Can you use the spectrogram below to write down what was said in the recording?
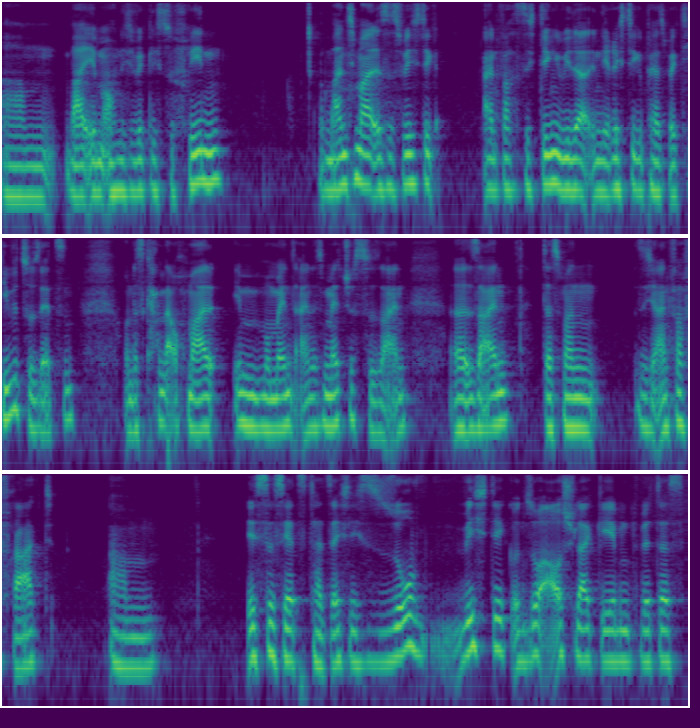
ähm, war eben auch nicht wirklich zufrieden. Und manchmal ist es wichtig, einfach sich Dinge wieder in die richtige Perspektive zu setzen. Und das kann auch mal im Moment eines Matches zu sein, äh, sein, dass man sich einfach fragt, ähm, ist es jetzt tatsächlich so wichtig und so ausschlaggebend, wird das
